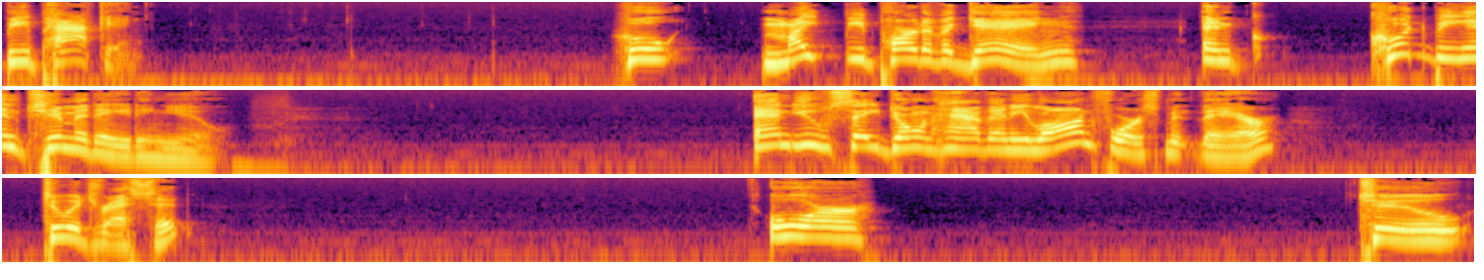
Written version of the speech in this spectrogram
be packing, who might be part of a gang and c- could be intimidating you? And you say don't have any law enforcement there to address it. Or to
